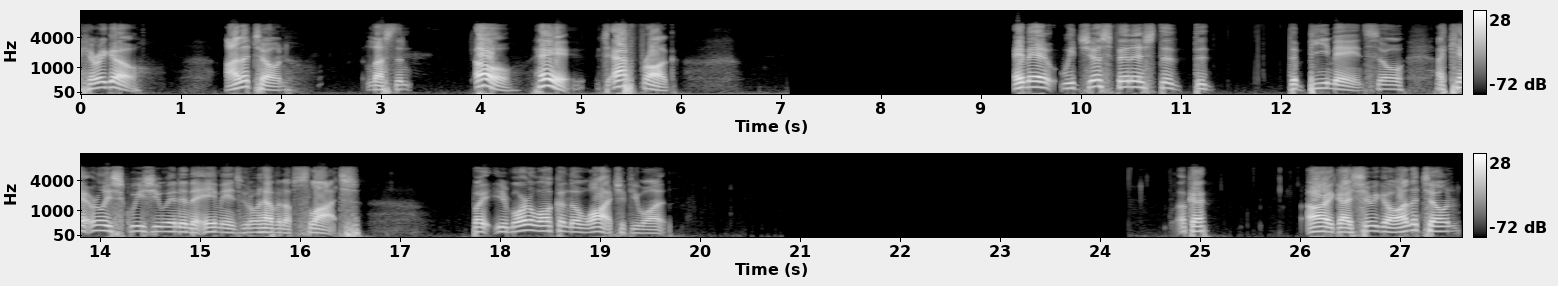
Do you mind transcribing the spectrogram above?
here we go. On the tone, less than. Oh, hey, it's F Frog. Hey man, we just finished the the the B main, so I can't really squeeze you in in the A mains. We don't have enough slots. But you're more than welcome to watch if you want. Okay. All right, guys, here we go. On the tone,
